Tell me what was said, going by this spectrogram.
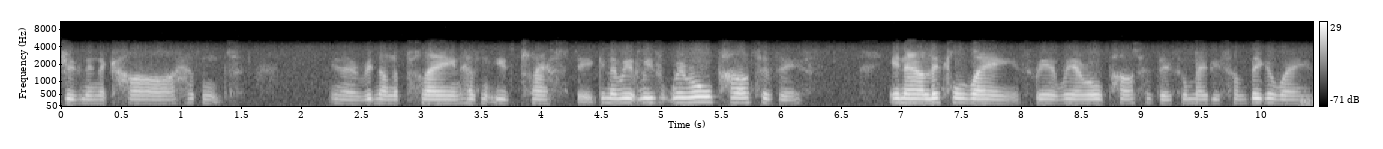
driven in a car, hasn't, you know, ridden on a plane, hasn't used plastic. You know, we, we are all part of this in our little ways. We are, we are all part of this, or maybe some bigger ways.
